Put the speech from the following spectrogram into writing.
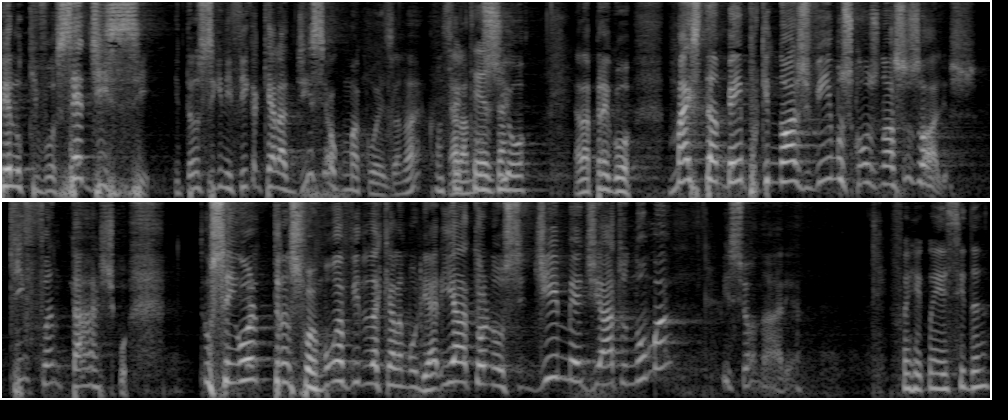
pelo que você disse. Então significa que ela disse alguma coisa, não é? Com certeza. Ela anunciou, ela pregou. Mas também porque nós vimos com os nossos olhos. Que fantástico. O Senhor transformou a vida daquela mulher e ela tornou-se de imediato numa missionária. Foi reconhecida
